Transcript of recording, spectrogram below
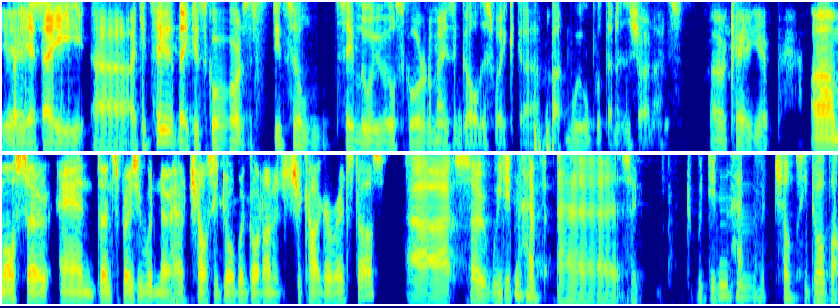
Yes. But yeah, they. Uh, I did see that they did score. I did still see Louisville score an amazing goal this week, uh, but we will put that in the show notes. Okay. Yep. Um, also, and don't suppose you wouldn't know how Chelsea Dawber got on at Chicago Red Stars? Uh, so we didn't have. Uh, so we didn't have Chelsea Dawber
